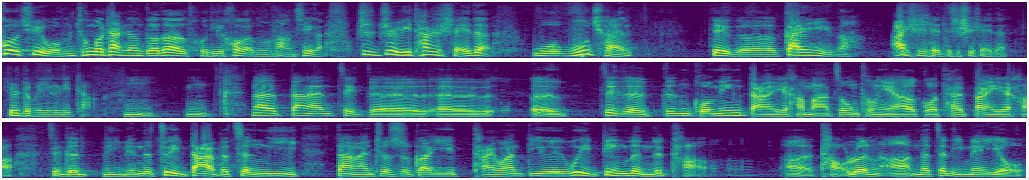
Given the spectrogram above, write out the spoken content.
过去我们通过战争得到的土地，后来我们放弃了。至至于它是谁的，我无权这个干预嘛，爱是谁的是谁的，就是这么一个立场。嗯嗯，那当然这个呃呃，这个跟国民党也好，马总统也好，国台办也好，这个里面的最大的争议，当然就是关于台湾地位未定论的讨。呃，讨论了啊，那这里面有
